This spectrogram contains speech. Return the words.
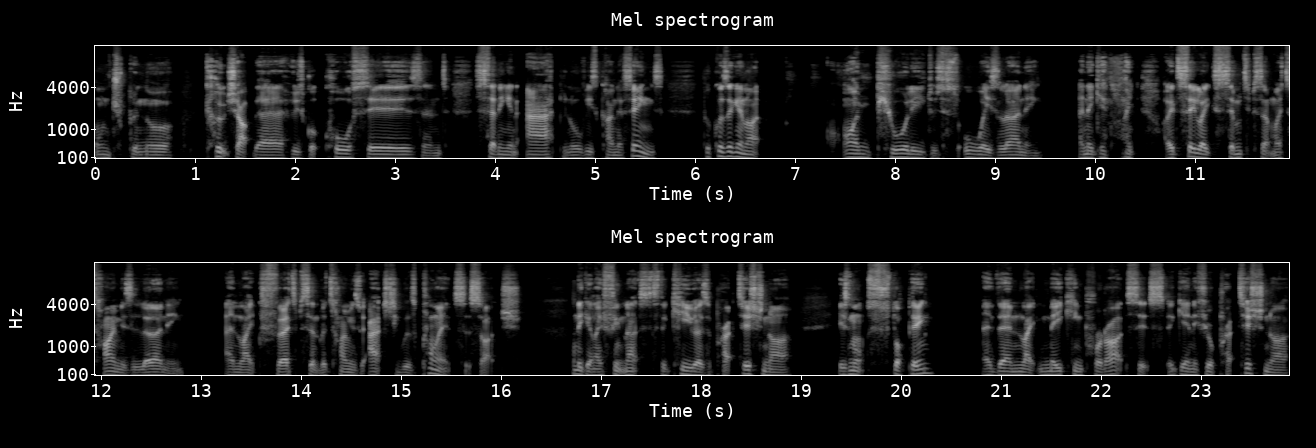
entrepreneur coach out there who's got courses and selling an app and all these kind of things. Because again, I I'm purely just always learning. And again, like I'd say like 70% of my time is learning and like 30% of the time is actually with clients as such. And again, I think that's the key as a practitioner is not stopping and then like making products. It's again, if you're a practitioner,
